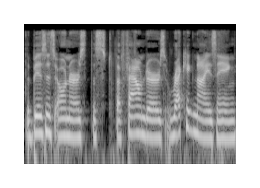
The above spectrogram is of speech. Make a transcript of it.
the business owners, the, the founders recognizing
